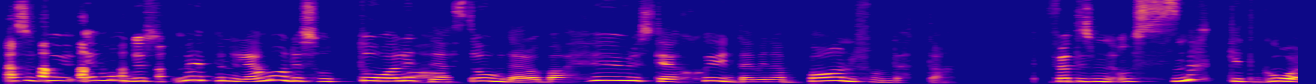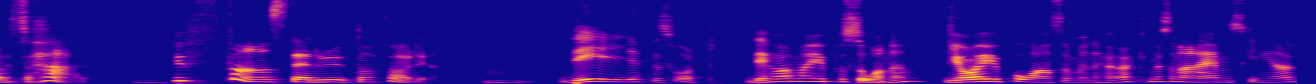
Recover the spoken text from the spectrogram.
Alltså du, jag mådde, men Pernilla, jag mådde så dåligt när Ja. jag stod där och bara hur ska jag skydda mina barn från detta? För att liksom, om snacket går så här, hur fan ställer du utanför det? Mm. Det är jättesvårt. Det hör man ju på sonen. Jag är ju på honom som en hök med såna här hemskingar.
